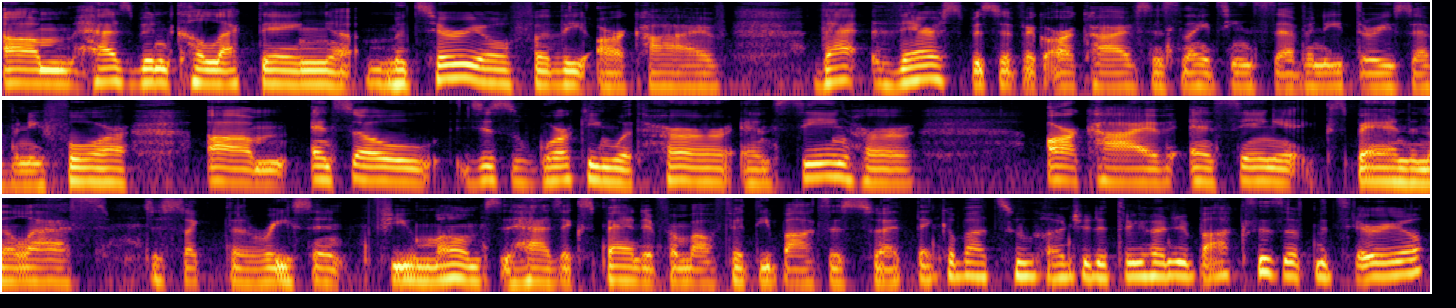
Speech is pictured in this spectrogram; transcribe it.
um, has been collecting material for the archive, that their specific archive since 1973, 74, um, and so just working with her and seeing her archive and seeing it expand in the last just like the recent few months it has expanded from about 50 boxes to i think about 200 to 300 boxes of material.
